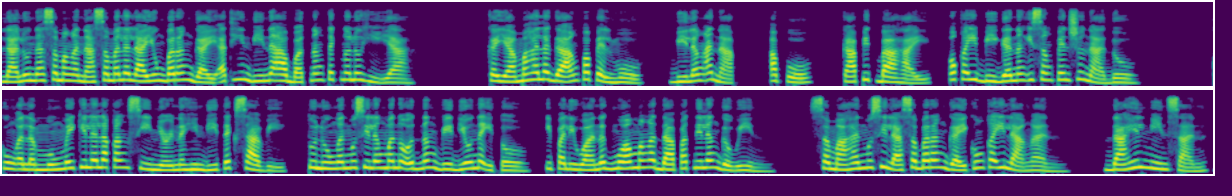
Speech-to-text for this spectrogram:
lalo na sa mga nasa malalayong barangay at hindi naabot ng teknolohiya. Kaya mahalaga ang papel mo, bilang anak, apo, kapitbahay, o kaibigan ng isang pensyonado. Kung alam mong may kilala kang senior na hindi tech-savvy, tulungan mo silang manood ng video na ito. Ipaliwanag mo ang mga dapat nilang gawin. Samahan mo sila sa barangay kung kailangan. Dahil minsan,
